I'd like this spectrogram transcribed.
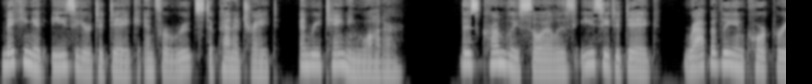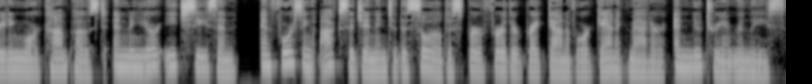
making it easier to dig and for roots to penetrate, and retaining water. This crumbly soil is easy to dig, rapidly incorporating more compost and manure each season, and forcing oxygen into the soil to spur further breakdown of organic matter and nutrient release.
